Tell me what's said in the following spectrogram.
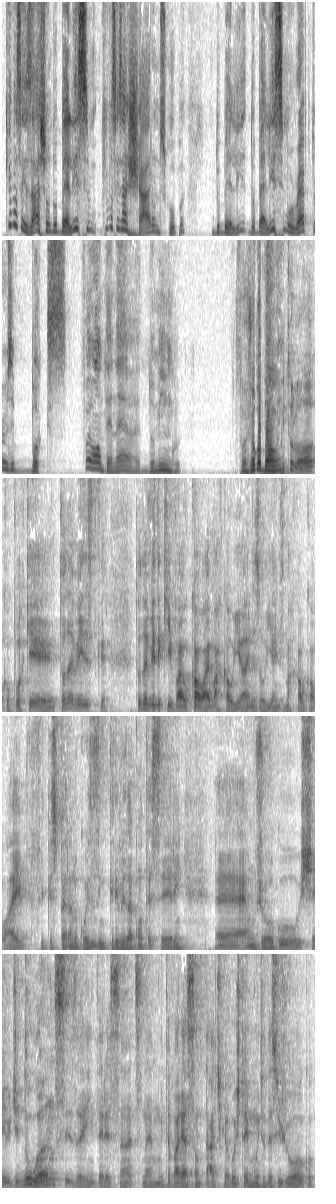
O que vocês acham do belíssimo. O que vocês acharam, desculpa, do, beli, do belíssimo Raptors e Bucks? Foi ontem, né? Domingo. Foi um jogo bom, Foi hein? muito louco, porque toda vez que toda vida que vai o Kawhi marcar o Yannis ou o Yannis marcar o Kawhi, fico esperando coisas incríveis acontecerem. É é um jogo cheio de nuances aí interessantes, né? Muita variação tática. Eu gostei muito desse jogo.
